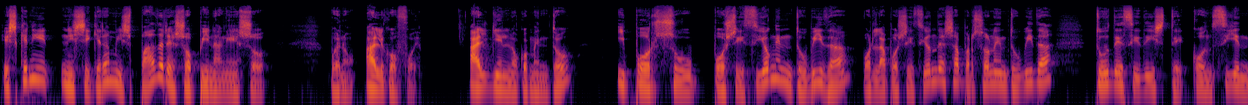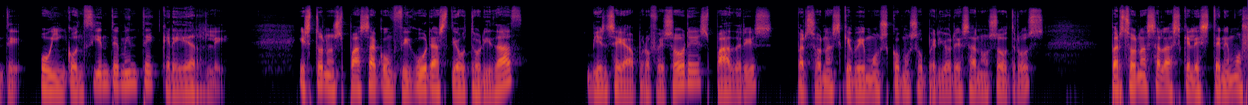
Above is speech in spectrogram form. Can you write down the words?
es que ni, ni siquiera mis padres opinan eso. Bueno, algo fue. Alguien lo comentó, y por su posición en tu vida, por la posición de esa persona en tu vida, tú decidiste consciente o inconscientemente creerle. Esto nos pasa con figuras de autoridad, bien sea profesores, padres, personas que vemos como superiores a nosotros, personas a las que les tenemos,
